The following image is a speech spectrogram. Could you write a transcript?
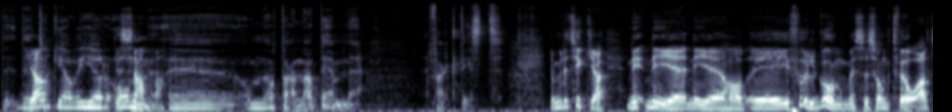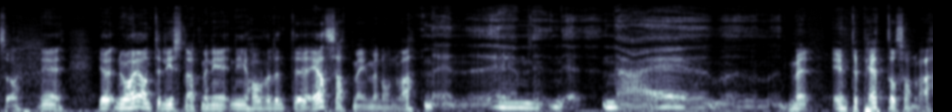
Det, det Ja, tycker jag vi gör om. Eh, om något annat ämne. Faktiskt. Ja men det tycker jag. Ni, ni, ni har, är i full gång med säsong två alltså. Ni, jag, nu har jag inte lyssnat men ni, ni har väl inte ersatt mig med någon va? N- n- n- Nej. Men inte Pettersson va?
